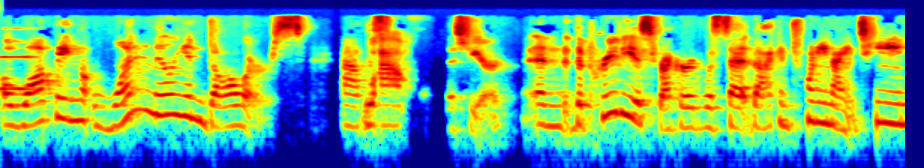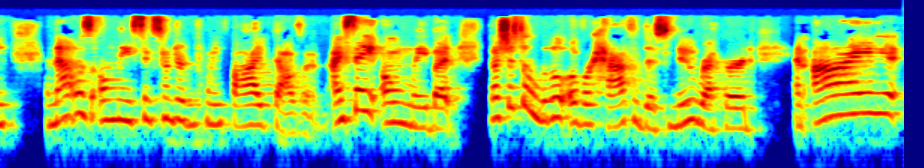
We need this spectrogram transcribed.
a whopping $1 million wow. this year. And the previous record was set back in 2019, and that was only 625,000. I say only, but that's just a little over half of this new record. And I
